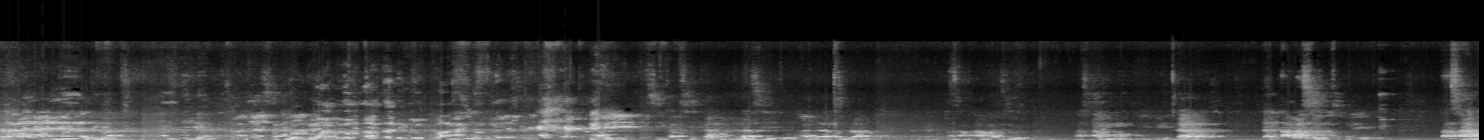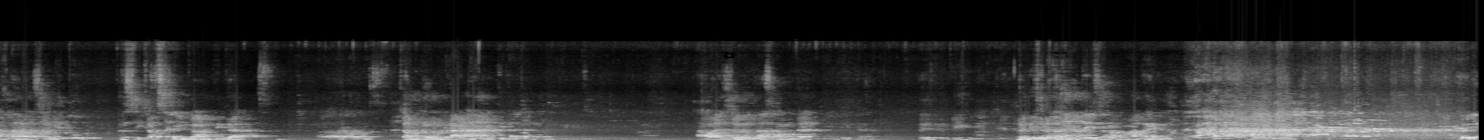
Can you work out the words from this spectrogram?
Pertanyaannya yang tadi, Pak. Iya. Soalnya saya belum lupa tadi lupa. Jadi sikap-sikap moderasi itu ada beberapa. Ada pertama tawazud, tasamu, ibidar, dan tawasul seperti itu. Tasamu, tawasul itu bersikap seimbang, tidak condong ke kanan, tidak condong ke kiri. Tawazul, tasamu, dan ibidar. Lebih lebih jelas nanti sama materi. Jadi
